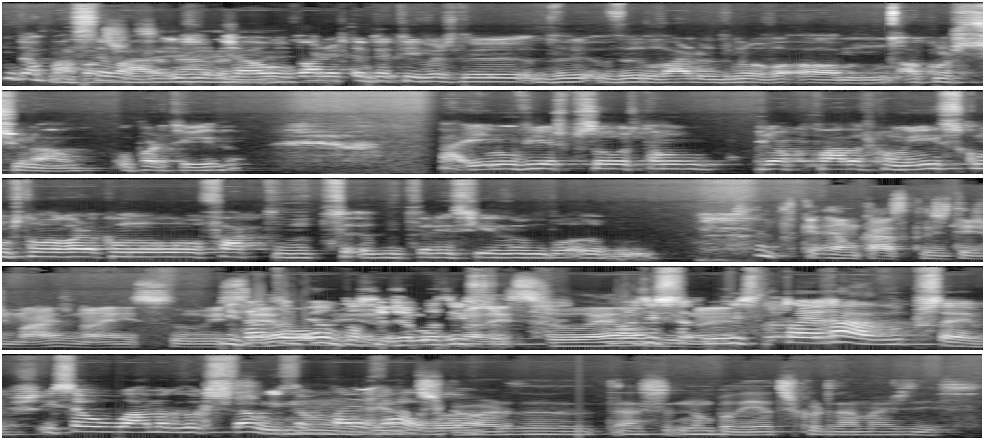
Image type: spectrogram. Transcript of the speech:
Não, pá, sei lá, nada, já é? houve várias tentativas de, de, de levar de novo ao, ao Constitucional o partido. Pá, e não vi as pessoas tão preocupadas com isso como estão agora com o facto de, de terem sido. Sim, porque é um caso que lhes diz mais, não é? Isso, isso é Exatamente, é ou seja, mas isso, mas isso, é mas, óbvio, isso, é? mas isso está errado, percebes? Isso é o âmago da questão, isso não, é o que está errado. Discordo, acho, não podia discordar mais disso.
